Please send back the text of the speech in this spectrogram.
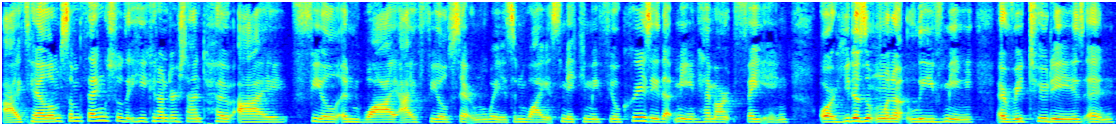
I tell him some things so that he can understand how I feel and why I feel certain ways and why it's making me feel crazy that me and him aren't fighting or he doesn't want to leave me every two days and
